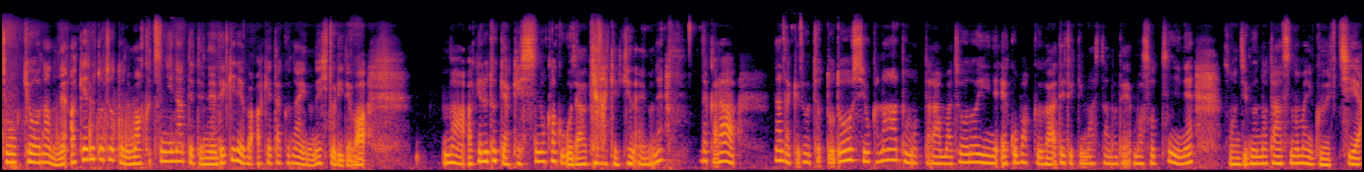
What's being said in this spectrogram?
状況なのね。開けるとちょっとねまあ靴になっててねできれば開けたくないのね一人では。まあ開ける時は決死の覚悟で開けなきゃいけないのね。だからなんだけどちょっとどうしようかなと思ったら、まあ、ちょうどいいねエコバッグが出てきましたので、まあ、そっちにねその自分のタンスの前にグッチや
